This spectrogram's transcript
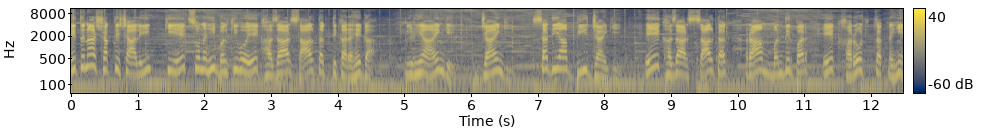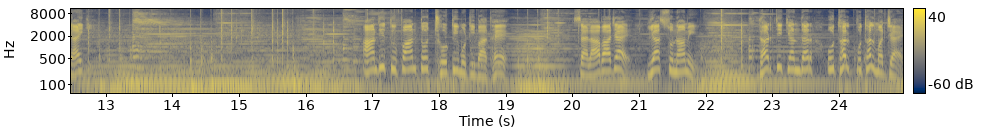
इतना शक्तिशाली कि 100 नहीं, बल्कि वो एक हज़ार साल तक टिका रहेगा। पीढ़ियाँ आएँगी, जाएँगी, सदियाँ बीत जाएँगी। एक हज़ार साल तक राम मंदिर पर एक खरोच तक नहीं आएगी। आंधी तूफ़ान तो छोटी मोटी बात है। सैलाब आ जाए या सुनामी, धरती के अंदर उथल पुथल मच जाए,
